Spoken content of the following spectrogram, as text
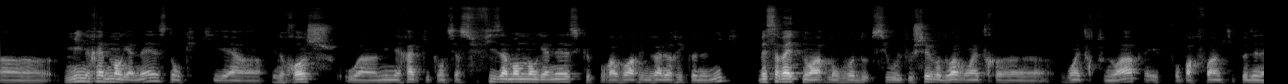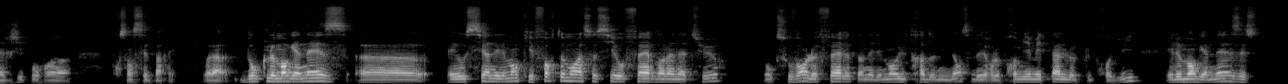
un minerai de manganèse, donc qui est une roche ou un minéral qui contient suffisamment de manganèse que pour avoir une valeur économique, mais ça va être noir. Donc si vous le touchez, vos doigts vont être euh, vont être tout noirs et il faut parfois un petit peu d'énergie pour euh, pour s'en séparer. Voilà. Donc le manganèse euh, est aussi un élément qui est fortement associé au fer dans la nature. Donc souvent le fer est un élément ultra dominant, c'est d'ailleurs le premier métal le plus produit, et le manganèse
